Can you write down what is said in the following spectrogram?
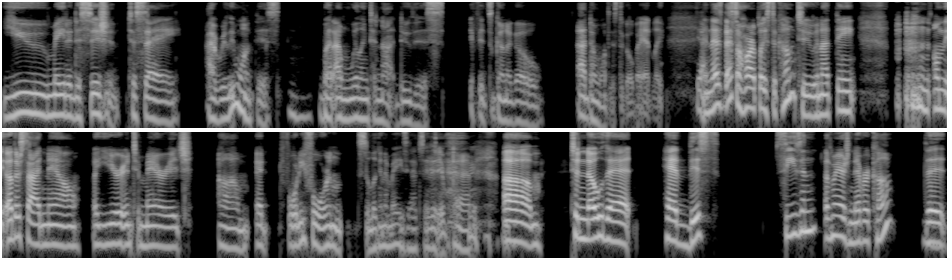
you made a decision to say, I really want this, Mhm. but I'm willing to not do this if it's gonna go. I don't want this to go badly. Yeah. And that's that's a hard place to come to. And I think on the other side now, a year into marriage, um, at 44 and still looking amazing. I have to say that every time. um, to know that had this season of marriage never come, that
